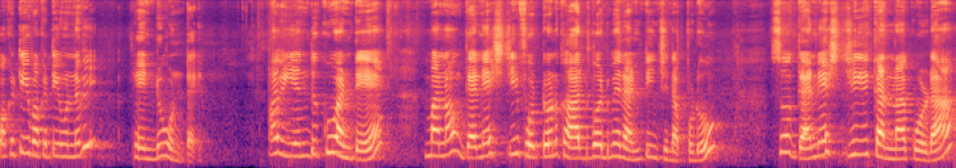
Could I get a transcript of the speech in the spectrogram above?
ఒకటి ఒకటి ఉన్నవి రెండు ఉంటాయి. అవి ఎందుకు అంటే మనం గణేష్జీ ఫోటోను కార్డ్బోర్డ్ మీద అంటించినప్పుడు సో గణేష్జీ కన్నా కూడా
